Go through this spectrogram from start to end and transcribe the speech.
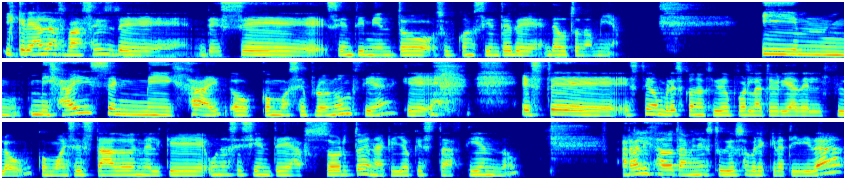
y crean las bases de, ese sentimiento subconsciente de, autonomía. Y um, Mihai Csikszentmihalyi, o como se pronuncie, que este, este hombre es conocido por la teoría del flow, como ese estado en el que uno se siente absorto en aquello que está haciendo. Ha realizado también estudios sobre creatividad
